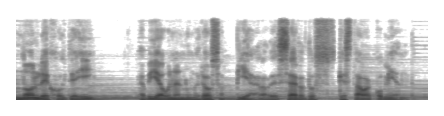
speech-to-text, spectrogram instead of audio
No lejos de ahí había una numerosa piara de cerdos que estaba comiendo.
